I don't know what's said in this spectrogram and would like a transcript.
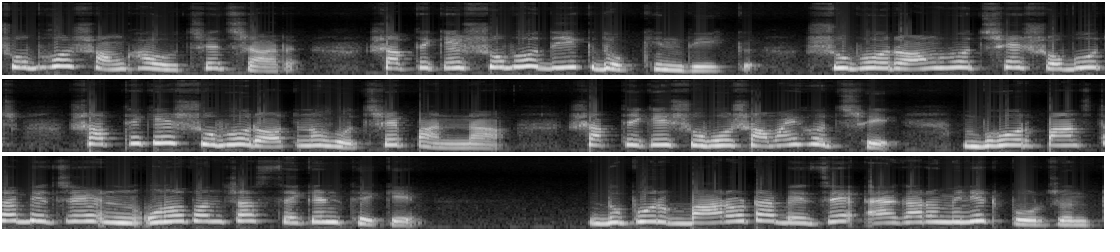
শুভ সংখ্যা হচ্ছে চার। সব থেকে শুভ দিক দক্ষিণ দিক। শুভ রং হচ্ছে সবুজ সব থেকে শুভ রত্ন হচ্ছে পান্না। সব থেকে শুভ সময় হচ্ছে ভোর পাঁচটা বেজে উনপঞ্চাশ সেকেন্ড থেকে দুপুর বারোটা বেজে এগারো মিনিট পর্যন্ত।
